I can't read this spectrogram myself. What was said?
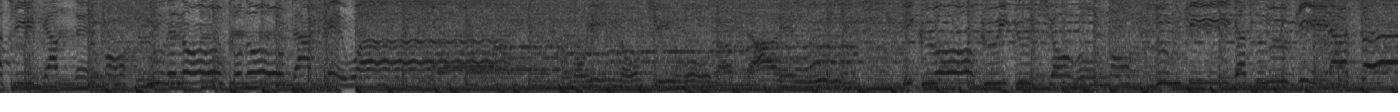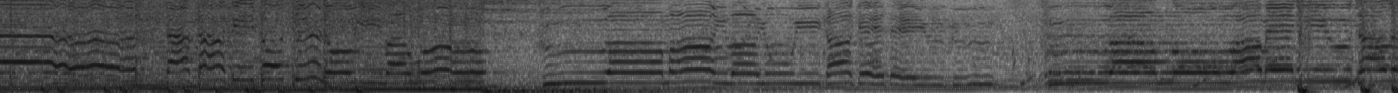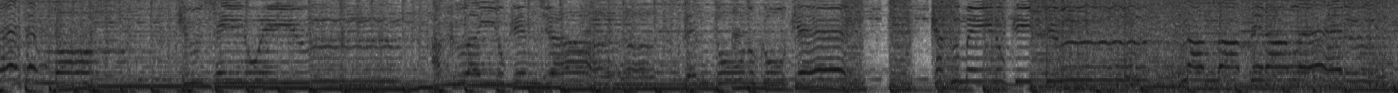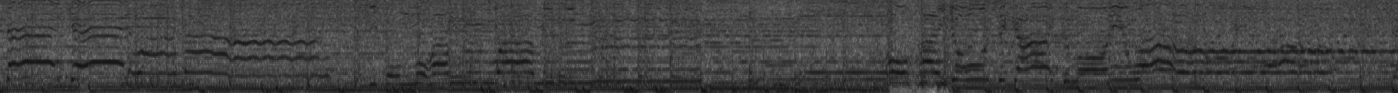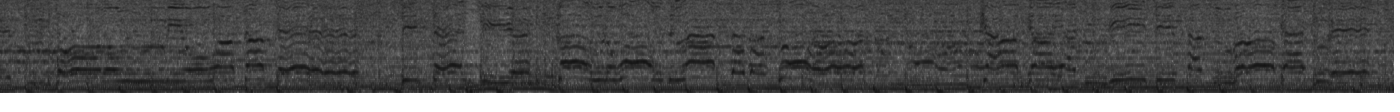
間違っても胸の鼓動だけはこの命をたたえる幾億幾兆の分岐が紡ぎ出すたった一つの今を不甘い迷いかけてゆく。不安の雨たれても性の賢者伝統の光景革命の基準なんだってられる定型はない人の半分は水おはよう世界雲には絶望の海を渡って新輝く虹さす方がくれ。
